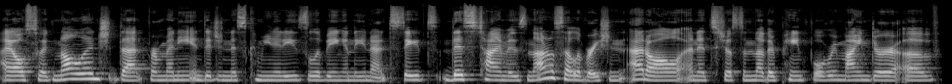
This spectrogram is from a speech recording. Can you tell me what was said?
I also acknowledge that for many Indigenous communities living in the United States, this time is not a celebration at all, and it's just another painful reminder of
